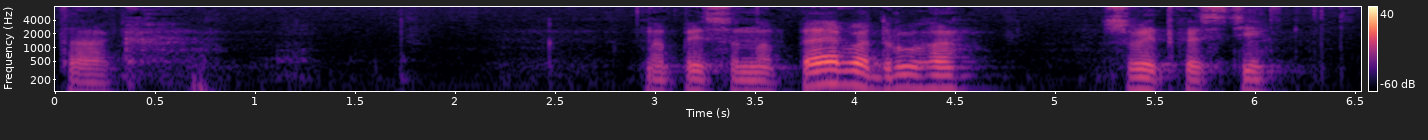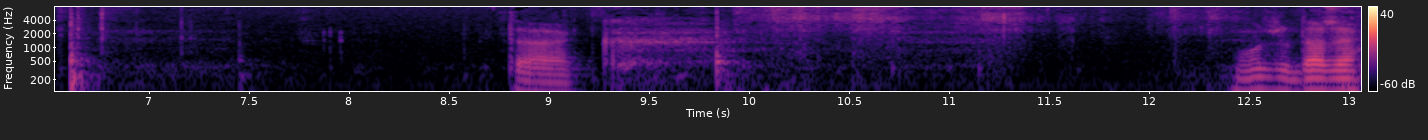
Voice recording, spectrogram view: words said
Так. Написано перша, друга швидкості. Так. Можу даже.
